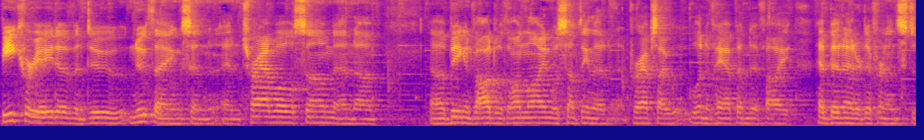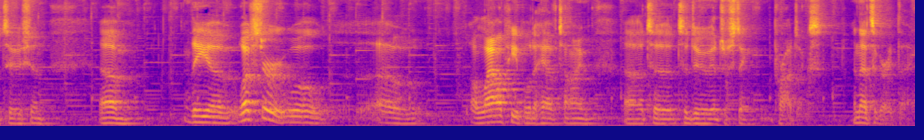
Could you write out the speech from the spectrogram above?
be creative and do new things and, and travel some and um, uh, being involved with online was something that perhaps I wouldn't have happened if I had been at a different institution. Um, the uh, Webster will uh, allow people to have time uh, to, to do interesting projects, and that's a great thing.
